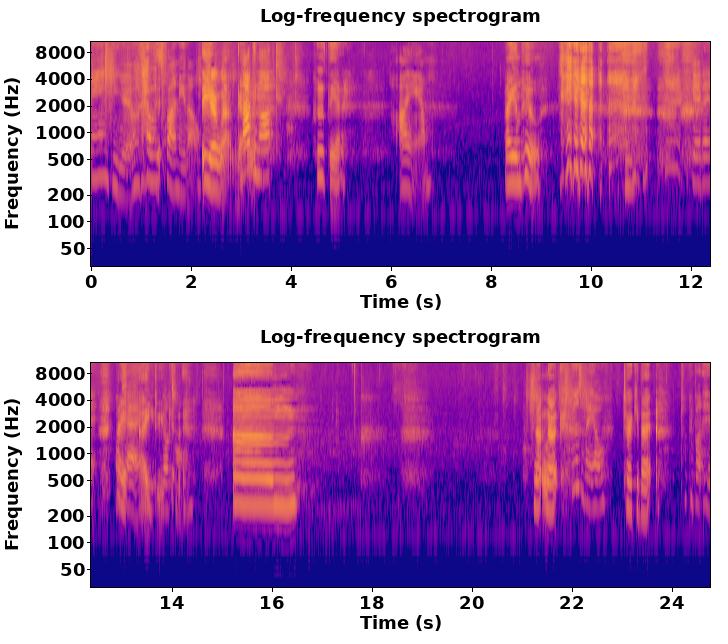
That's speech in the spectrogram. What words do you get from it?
Thank you. That was funny though. You're welcome. Knock knock. Who's there? I am. I am who? Get it? I- Okay. I you- do get it. Um, knock knock. Who's there? Turkey butt. Talk about who?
